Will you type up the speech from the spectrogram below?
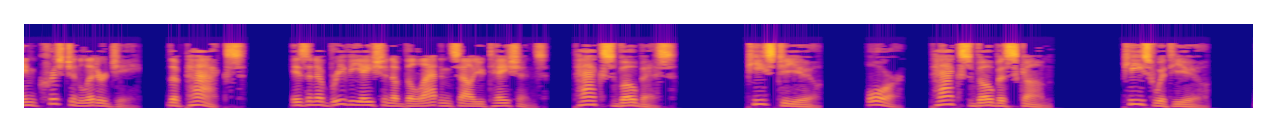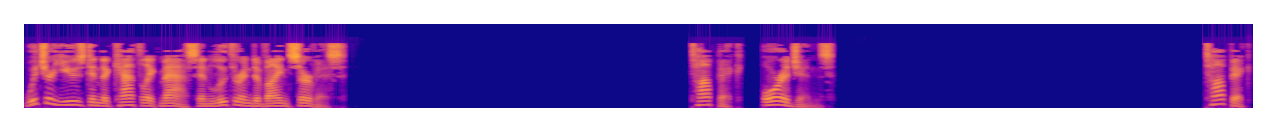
In Christian liturgy, the Pax is an abbreviation of the Latin salutations, Pax vobis, peace to you, or Pax vobiscum, peace with you, which are used in the Catholic Mass and Lutheran Divine Service. Topic: Origins Topic:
